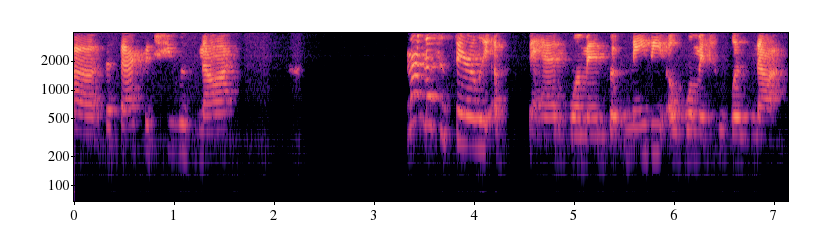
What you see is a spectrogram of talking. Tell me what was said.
uh, the fact that she was not not necessarily a bad woman but maybe a woman who was not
